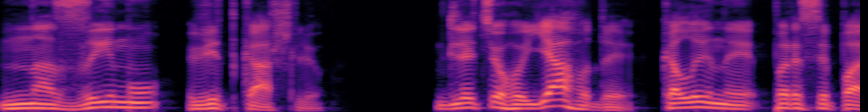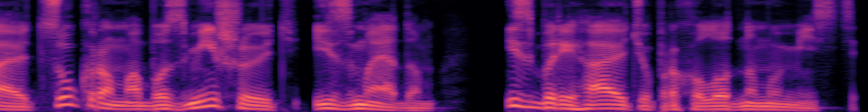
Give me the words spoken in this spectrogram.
на зиму від кашлю. Для цього ягоди калини пересипають цукром або змішують із медом і зберігають у прохолодному місці.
